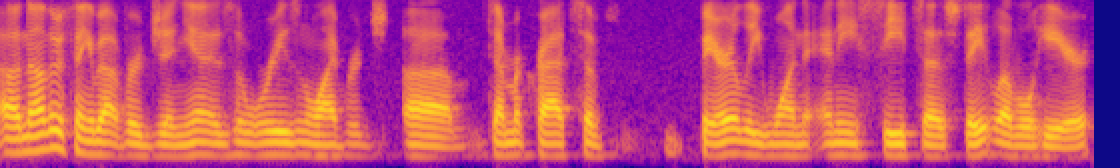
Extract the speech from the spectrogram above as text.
Another thing about Virginia is the reason why um, Democrats have barely won any seats at a state level here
